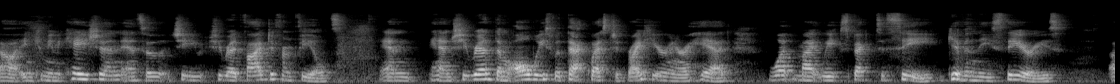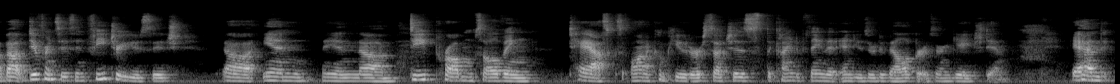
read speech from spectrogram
uh, in communication, and so she she read five different fields and and she read them always with that question right here in her head. What might we expect to see given these theories about differences in feature usage uh, in in um, deep problem solving tasks on a computer such as the kind of thing that end user developers are engaged in? And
